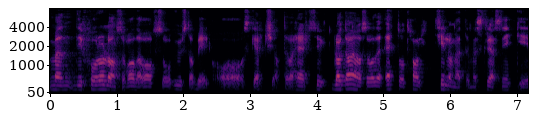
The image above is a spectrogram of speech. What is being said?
Men de forholdene som var der, var så ustabile og sketchy at det var helt sykt. Blant annet så var det 1,5 km med skred som gikk i,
